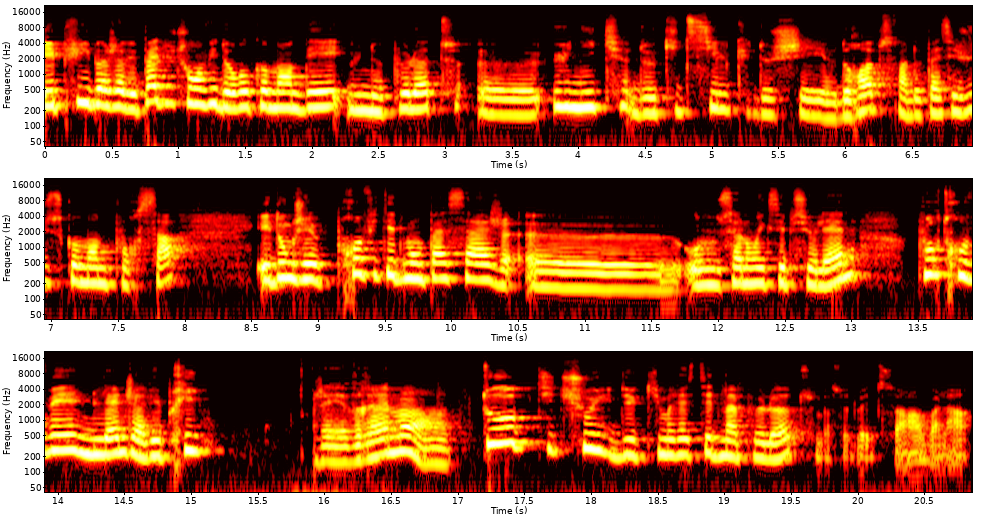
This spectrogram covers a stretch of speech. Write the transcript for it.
Et puis bah, j'avais pas du tout envie de recommander une pelote euh, unique de Kit Silk de chez euh, Drops, enfin de passer juste commande pour ça. Et donc j'ai profité de mon passage euh, au salon exceptionnel pour trouver une laine. J'avais pris, j'avais vraiment un tout petit chouille de, qui me restait de ma pelote. Bah, ça doit être ça, voilà.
